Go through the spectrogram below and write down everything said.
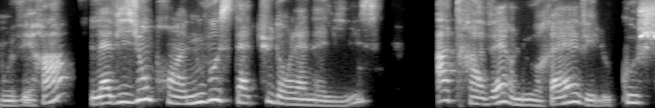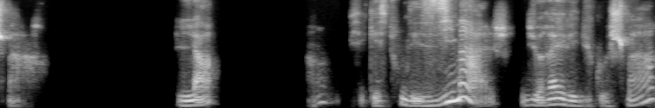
on le verra, la vision prend un nouveau statut dans l'analyse à travers le rêve et le cauchemar. Là, hein, c'est question des images du rêve et du cauchemar,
